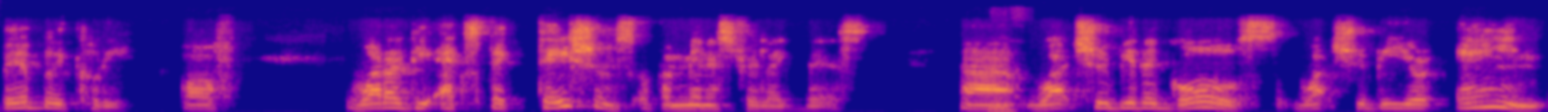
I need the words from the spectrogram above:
biblically of what are the expectations of a ministry like this uh, hmm. what should be the goals what should be your aim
